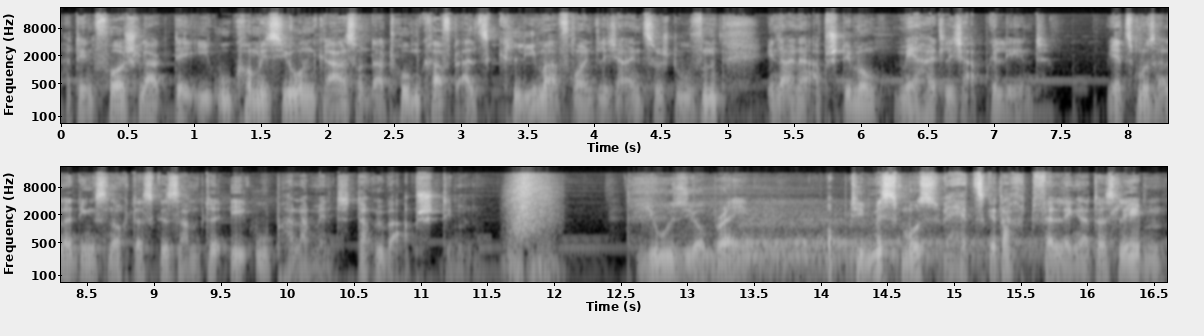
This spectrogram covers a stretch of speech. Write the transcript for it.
hat den Vorschlag der EU-Kommission, Gas- und Atomkraft als klimafreundlich einzustufen, in einer Abstimmung mehrheitlich abgelehnt. Jetzt muss allerdings noch das gesamte EU-Parlament darüber abstimmen. Use your brain. Optimismus, wer hätte es gedacht, verlängert das Leben.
